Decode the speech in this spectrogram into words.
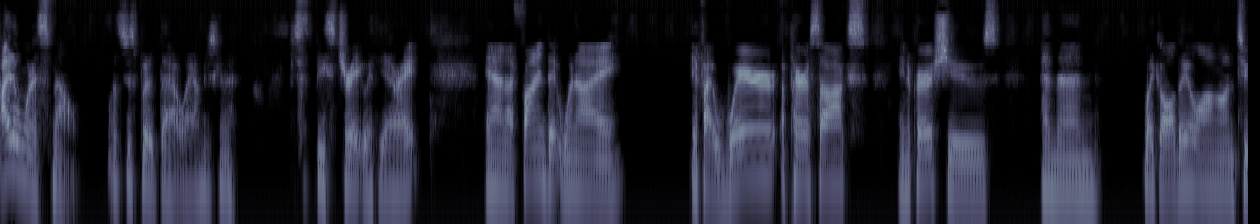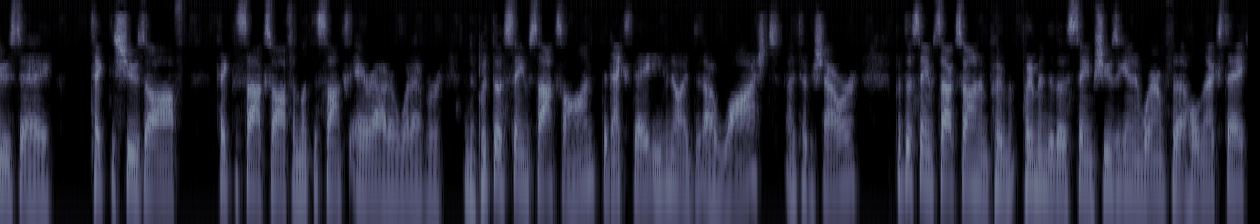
I don't want to smell, let's just put it that way. I'm just to just be straight with you, right? And I find that when I, if I wear a pair of socks and a pair of shoes, and then like all day long on Tuesday, take the shoes off, take the socks off, and let the socks air out or whatever, and then put those same socks on the next day, even though I, I washed, I took a shower, put those same socks on and put, put them into those same shoes again and wear them for that whole next day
